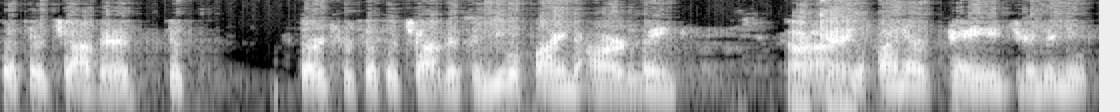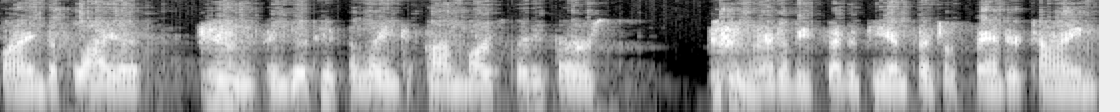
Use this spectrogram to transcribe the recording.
Cesar Chavez. Just search for Cesar Chavez, and you will find our link. Uh, Okay. you'll find our page, and then you'll find the flyer, and just hit the link on March 31st. It'll be 7 p.m. Central Standard Time,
